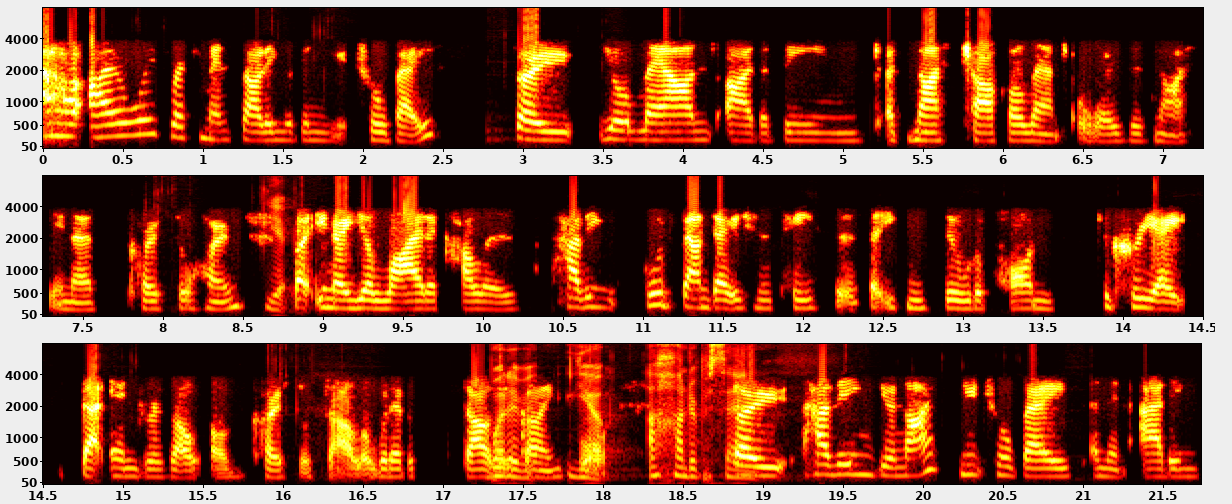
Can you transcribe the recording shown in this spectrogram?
Uh, I always recommend starting with a neutral base. So your lounge either being a nice charcoal lounge always is nice in a coastal home. Yeah. But you know, your lighter colours, having good foundation pieces that you can build upon to create that end result of coastal style or whatever style Whatever. you're going for. Yeah, a hundred percent. So having your nice neutral base and then adding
